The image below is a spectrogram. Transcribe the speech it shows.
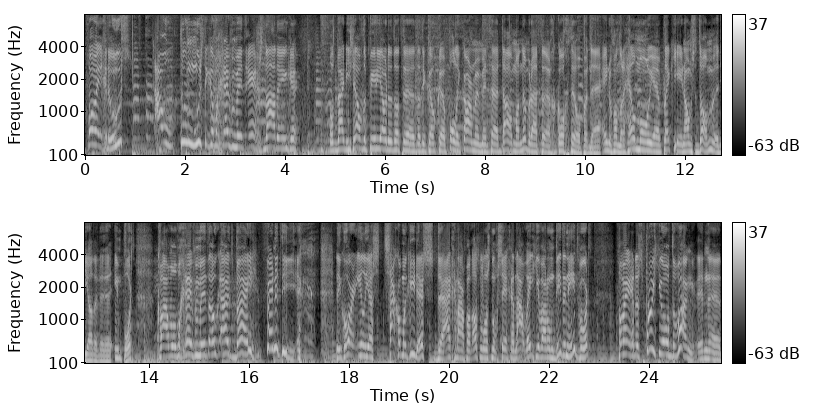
vanwege de hoes. Nou, toen moest ik op een gegeven moment ergens nadenken. Want bij diezelfde periode dat, dat ik ook eh, Polly Carmen met uh, Daalman nummer had gekocht... op een, een of ander heel mooi plekje in Amsterdam. Die hadden een import. Kwamen we op een gegeven moment ook uit bij Vanity. En ik hoor Ilias Tsakomakides, de eigenaar van Atlas, nog zeggen... nou, weet je waarom dit een hit wordt? Vanwege dat sproetje op de wang. En eh,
